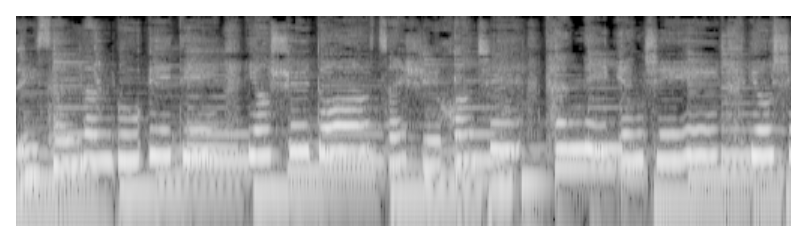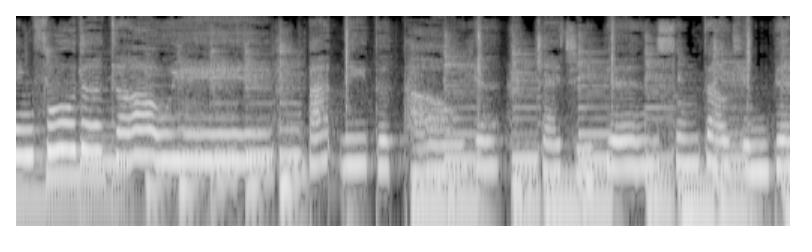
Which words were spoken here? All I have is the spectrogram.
最灿烂不一定有许多钻石黄金，看你眼睛有幸福的倒影，把你的讨厌摘几遍，送到天边。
